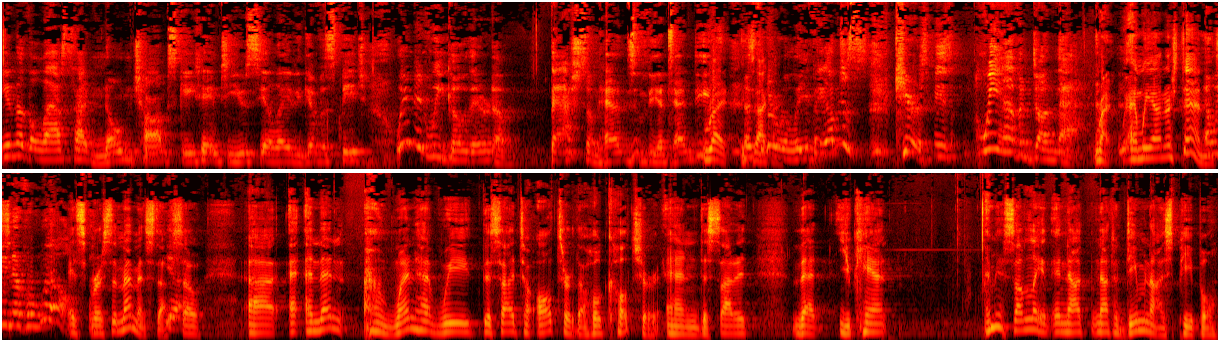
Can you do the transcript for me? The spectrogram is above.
You know, the last time Noam Chomsky came to UCLA to give a speech. When did we go there to bash some heads of the attendees? Right, As they were leaving. I'm just curious because we haven't done that. Right, and we understand. And we never will. It's First Amendment stuff. Yeah. So, uh, and then when have we decided to alter the whole culture and decided that you can't I mean, suddenly, not not to demonize people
